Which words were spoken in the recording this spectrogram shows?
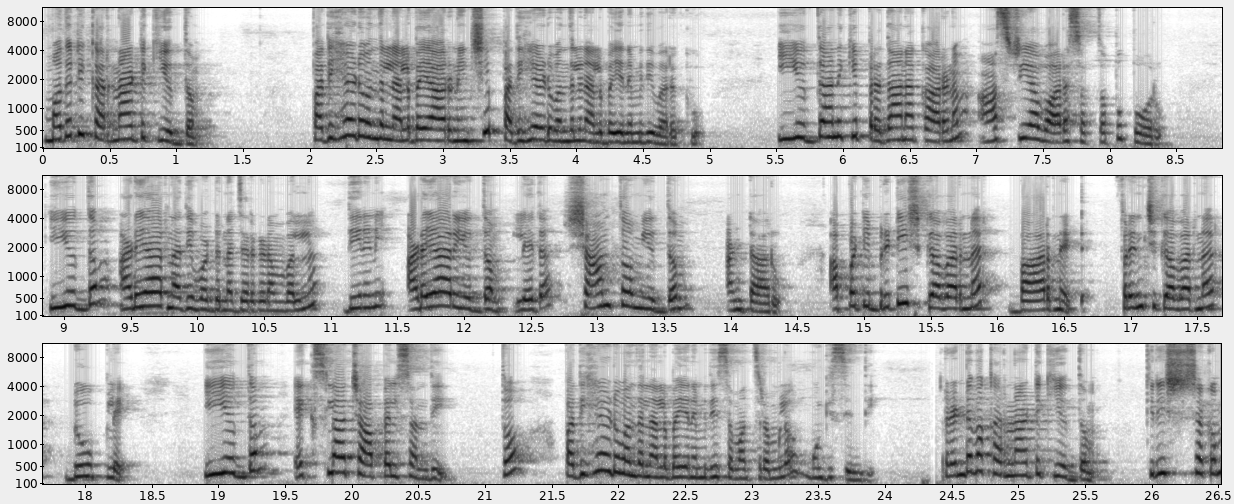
మొదటి కర్ణాటిక్ యుద్ధం పదిహేడు వందల నలభై ఆరు నుంచి పదిహేడు వందల నలభై ఎనిమిది వరకు. ఈ యుద్ధానికి ప్రధాన కారణం ఆస్ట్రియా వారసత్వపు పోరు. ఈ యుద్ధం అడయార్ నది ఒడ్డున జరగడం వలన దీనిని అడయార్ యుద్ధం లేదా శాంతోమ్ యుద్ధం అంటారు. అప్పటి British governor Barnett French governor Dupleix. ఈ యుద్ధం ఎక్స్లా చాపెల్ సంధితో పదిహేడు వందల నలభై ఎనిమిది సంవత్సరంలో ముగిసింది. రెండవ కర్ణాటిక్ యుద్ధం క్రీస్తు శకం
